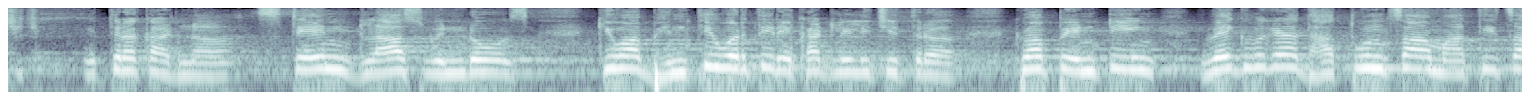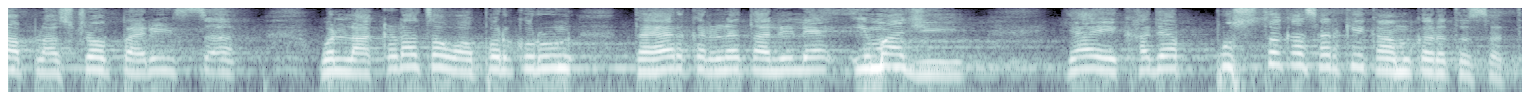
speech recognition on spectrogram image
चित्र काढणं स्टेन ग्लास विंडोज किंवा भिंतीवरती रेखाटलेली चित्र किंवा पेंटिंग वेगवेगळ्या धातूंचा मातीचा प्लास्टर ऑफ पॅरिसचा व लाकडाचा वापर करून तयार करण्यात आलेल्या इमाजी या एखाद्या पुस्तकासारखे काम करत असत.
